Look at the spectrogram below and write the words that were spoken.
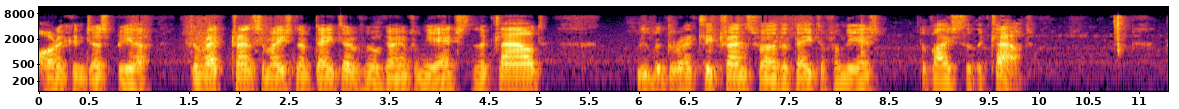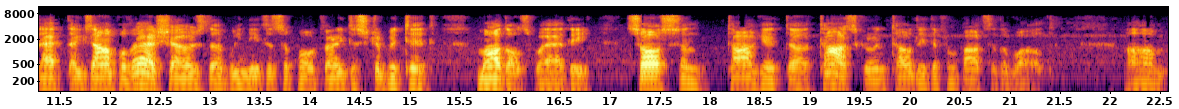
Or it can just be a direct transformation of data. If we were going from the edge to the cloud, we would directly transfer the data from the edge device to the cloud. That example there shows that we need to support very distributed models where the source and target uh, task are in totally different parts of the world. Um,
